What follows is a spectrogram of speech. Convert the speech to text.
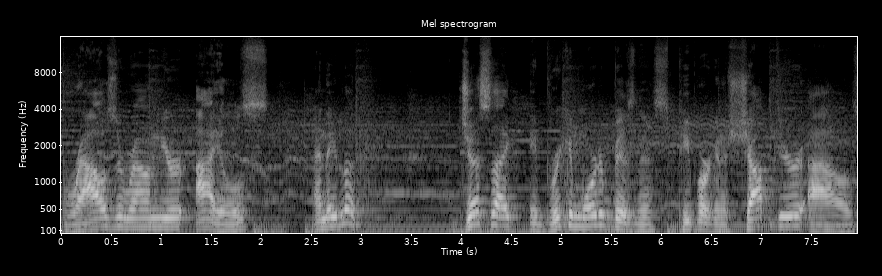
browse around your aisles, and they look. Just like a brick and mortar business, people are gonna shop through your aisles,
